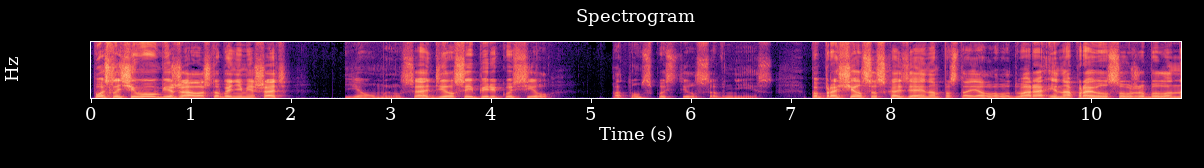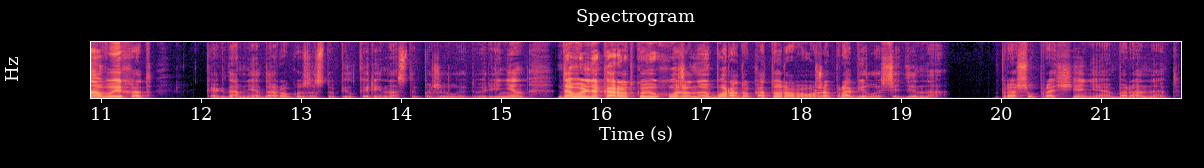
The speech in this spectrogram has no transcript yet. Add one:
После чего убежала, чтобы не мешать. Я умылся, оделся и перекусил. Потом спустился вниз. Попрощался с хозяином постоялого двора и направился уже было на выход — когда мне дорогу заступил коренастый пожилой дворянин, довольно короткую ухоженную бороду которого уже пробила седина. «Прошу прощения, баронет».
